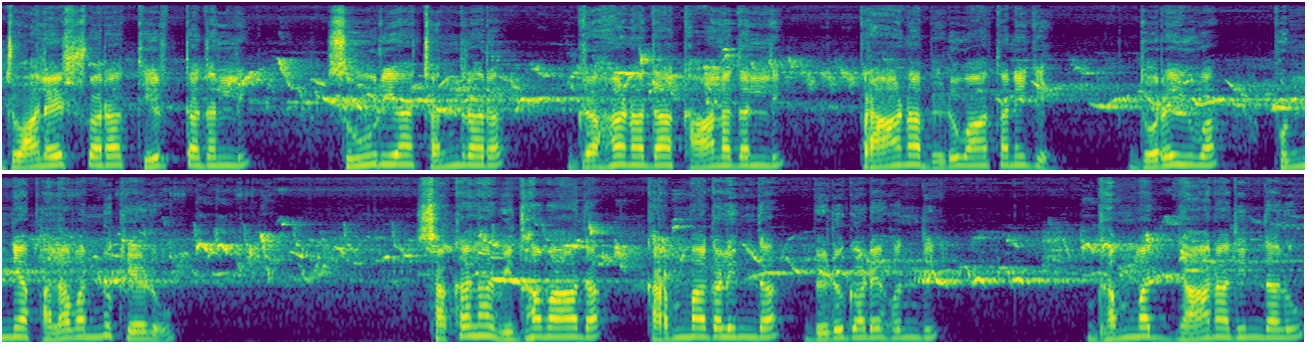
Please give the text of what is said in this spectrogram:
ಜ್ವಾಲೇಶ್ವರ ತೀರ್ಥದಲ್ಲಿ, ಸೂರ್ಯ ಚಂದ್ರರ ಗ್ರಹಣದ ಕಾಲದಲ್ಲಿ ಪ್ರಾಣ ಬಿಡುವಾತನಿಗೆ ದೊರೆಯುವ ಪುಣ್ಯ ಫಲವನ್ನು ಕೇಳು. ಸಕಲ ವಿಧವಾದ ಕರ್ಮಗಳಿಂದ ಬಿಡುಗಡೆ ಹೊಂದಿ, ಬ್ರಹ್ಮಜ್ಞಾನದಿಂದಲೂ,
